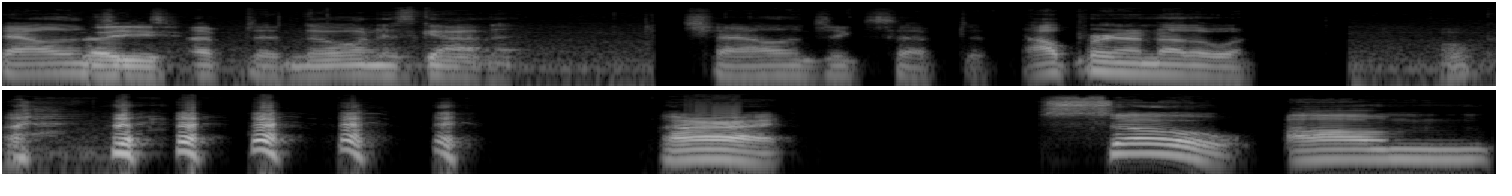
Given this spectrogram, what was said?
Challenge So you- accepted. No one has gotten it. Challenge accepted. I'll print another one. Okay. All right. So, um,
